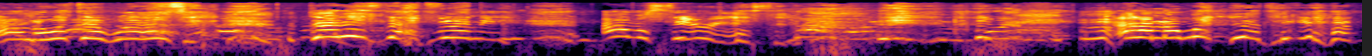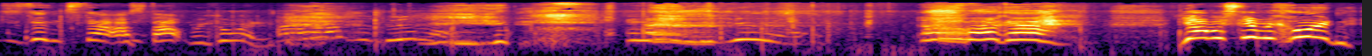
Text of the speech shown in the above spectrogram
I don't know what that was. That is not funny. I was serious. I don't know what I think I just didn't stop. I stopped recording. Oh my god. Y'all, we still recording.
